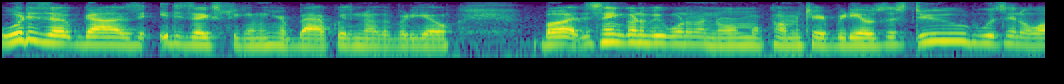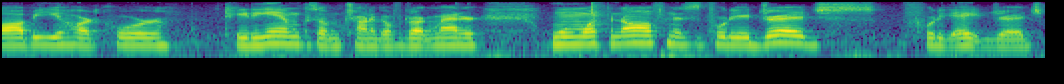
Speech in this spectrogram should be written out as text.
What is up guys, it is XP Gaming here back with another video, but this ain't gonna be one of my normal commentary videos. This dude was in a lobby, hardcore TDM, because I'm trying to go for Dark Matter, one weapon off, and this is 48 dredge, 48 dredge,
